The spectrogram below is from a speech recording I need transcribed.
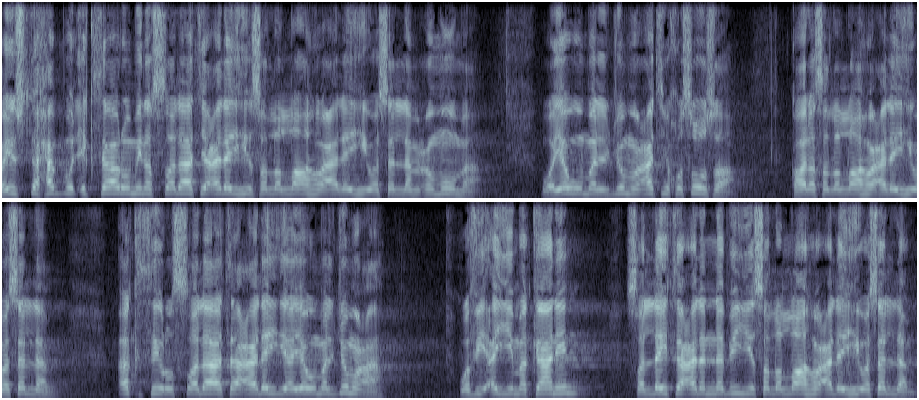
فيستحب الإكثار من الصلاة عليه صلى الله عليه وسلم عموما ويوم الجمعة خصوصا. قال صلى الله عليه وسلم اكثروا الصلاة علي يوم الجمعة. وفي أي مكان صليت على النبي صلى الله عليه وسلم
